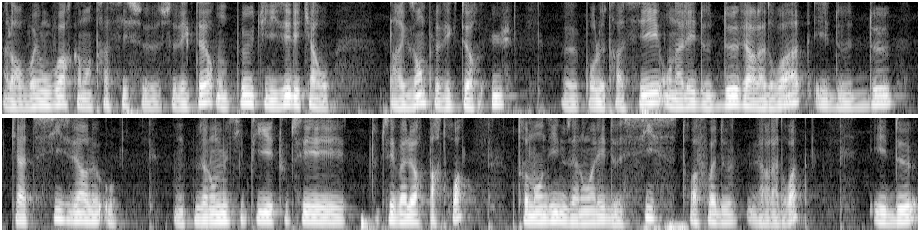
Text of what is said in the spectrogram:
Alors voyons voir comment tracer ce, ce vecteur. On peut utiliser les carreaux. Par exemple, le vecteur u pour le tracer, on allait de 2 vers la droite et de 2, 4, 6 vers le haut. Donc nous allons multiplier toutes ces, toutes ces valeurs par 3. Autrement dit, nous allons aller de 6, 3 fois 2 vers la droite et de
